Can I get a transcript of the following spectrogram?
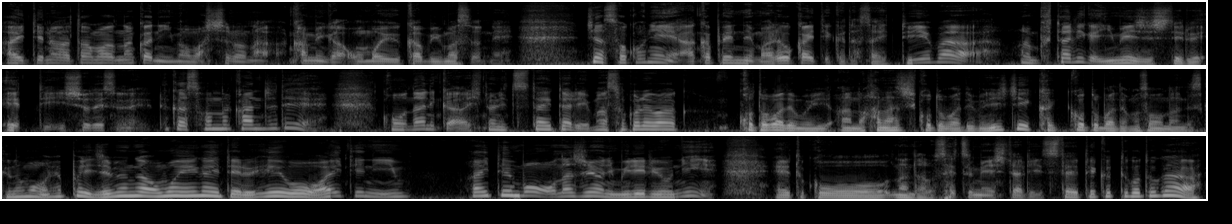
相手の頭の中に今真っ白な紙が思い浮かびますよね。じゃあそこに赤ペンで丸を書いてくださいって言えば、二人がイメージしてる絵って一緒ですよね。だからそんな感じで、こう何か人に伝えたり、まあそこは言葉でもいい、あの話し言葉でもいいし、書き言葉でもそうなんですけども、やっぱり自分が思い描いてる絵絵を相手に相手も同じように見れるように、えっ、ー、と、こう、なんだろう、説明したり伝えていくってことが、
